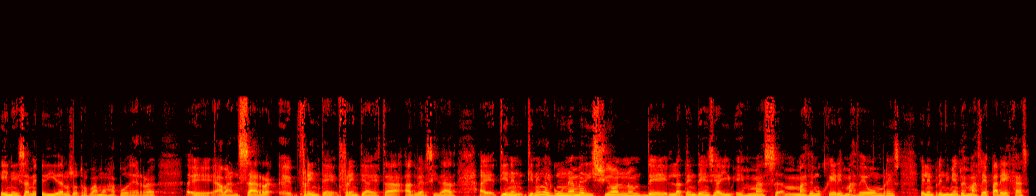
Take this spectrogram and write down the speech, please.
en esa medida nosotros vamos a poder eh, avanzar eh, frente, frente a esta adversidad. Eh, ¿tienen, ¿Tienen alguna medición de la tendencia? y ¿Es más, más de mujeres, más de hombres? ¿El emprendimiento es más de parejas?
